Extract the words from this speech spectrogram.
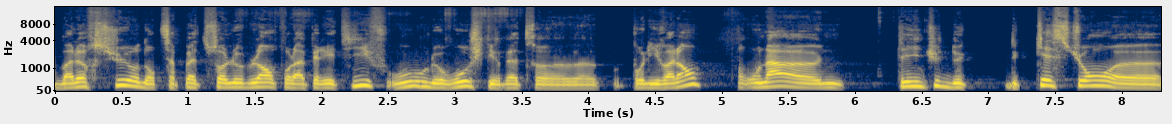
valeurs sûres. Donc, ça peut être soit le blanc pour l'apéritif ou le rouge qui va être euh, polyvalent. On a euh, une plénitude de, questions, euh,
